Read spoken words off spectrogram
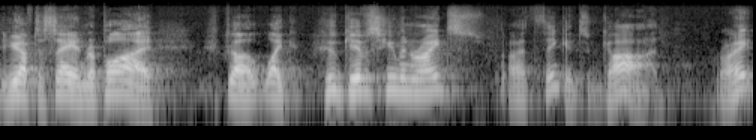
you have to say in reply, uh, like, who gives human rights? I think it's God, right?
